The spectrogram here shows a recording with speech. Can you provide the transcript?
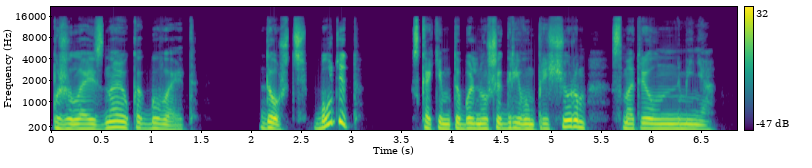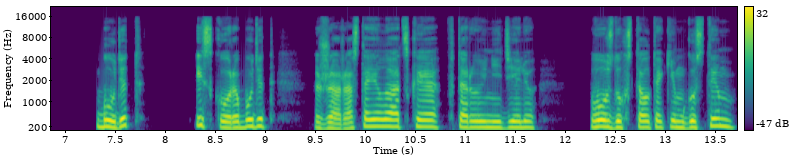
пожелая и знаю, как бывает. «Дождь будет?» С каким-то больнушегривым прищуром смотрел он на меня. «Будет. И скоро будет. Жара стояла адская вторую неделю. Воздух стал таким густым,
